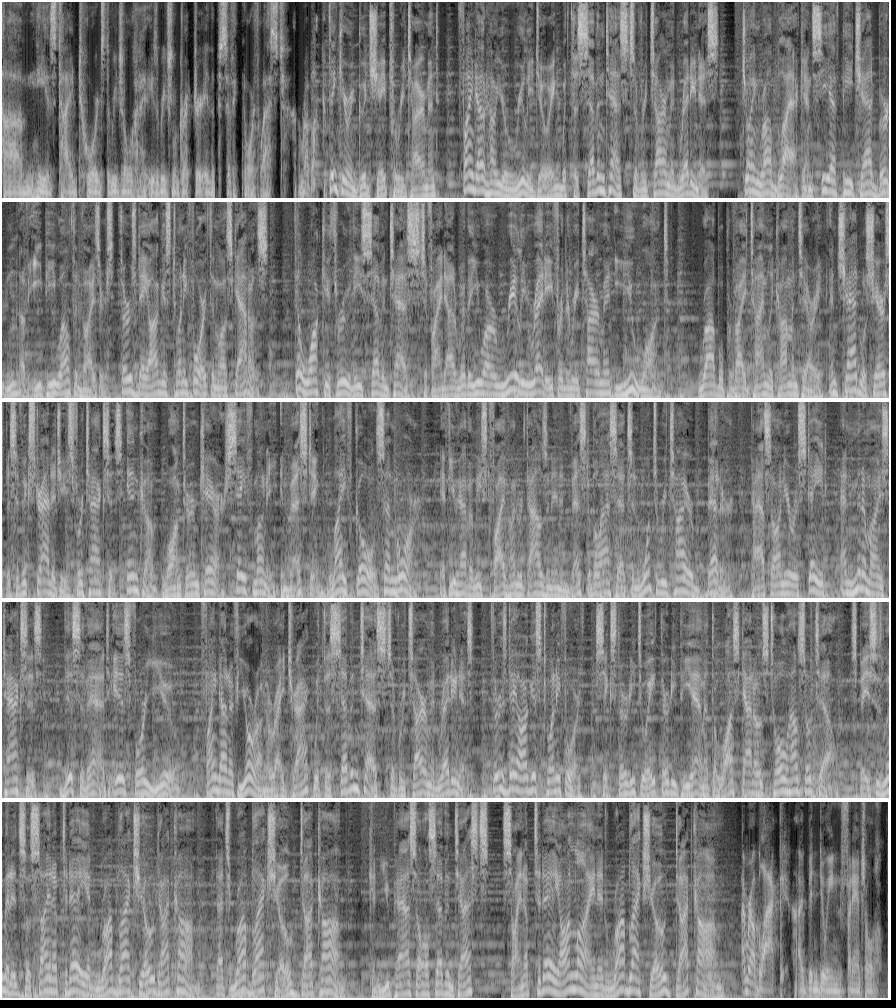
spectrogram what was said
Um, he is tied towards the regional, he's a regional director in the Pacific Northwest. I'm Rob Black. Think you're in good shape for retirement? Find out how you're really doing with the seven tests of retirement readiness. Join Rob Black and CFP Chad Burton of EP Wealth Advisors Thursday, August 24th in Los Gatos. They'll walk you through these seven tests to find out whether you are really ready for the retirement you want. Rob will provide timely commentary, and Chad will share specific strategies for taxes, income, long term care, safe money, investing, life goals, and more. If you have at least 500,000 in investable assets and want to retire better, pass on your estate, and minimize taxes, this event is for you. Find out if you're on the right track with the seven tests of retirement readiness Thursday, August 24th, 6:30 to 8:30 p.m. at the Los Gatos Toll House Hotel. Space is limited, so sign up today at robblackshow.com. That's robblackshow.com. Can you pass all seven tests? Sign up today online at robblackshow.com. I'm Rob Black. I've been doing financial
